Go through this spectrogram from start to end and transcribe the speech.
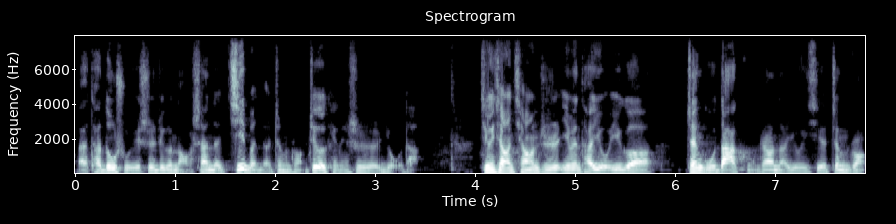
哎，它都属于是这个脑疝的基本的症状，这个肯定是有的。颈项强直，因为它有一个枕骨大孔这儿呢，有一些症状，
